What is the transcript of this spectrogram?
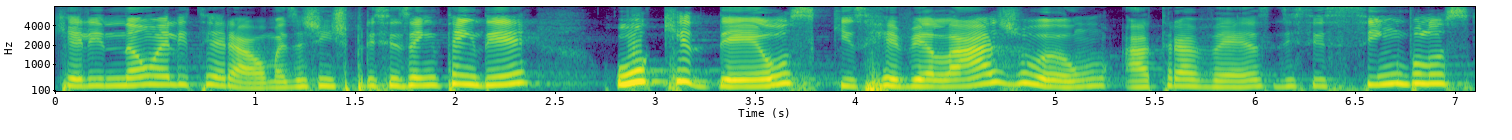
que ele não é literal, mas a gente precisa entender o que Deus quis revelar a João através desses símbolos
